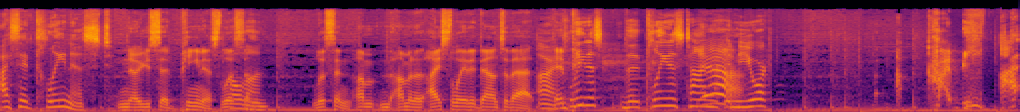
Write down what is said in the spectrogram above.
I said cleanest. No, you said penis. Listen. on. Listen, I'm I'm going to isolate it down to that. All right, And pe- cleanest, the cleanest time Yeah. in New York. I mean, I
